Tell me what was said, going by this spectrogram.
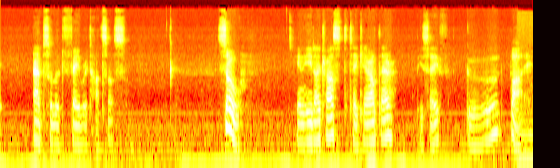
absolute favorite hot sauce. So in Eat I Trust take care out there. Be safe. Goodbye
